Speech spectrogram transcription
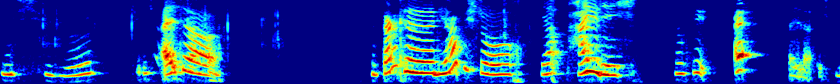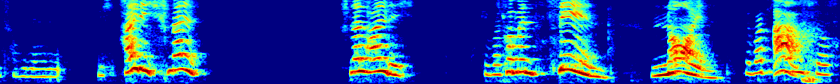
Nicht wirklich. Alter. Danke, die habe ich doch. Ja, heil dich. Okay. Äh, Alter, ich bin schon wieder in diese. Ich, Heil dich, schnell. Schnell heil dich. okay, Ich warte. komme in 10, 9, Ja, warte, ich kann mich 8, doch.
